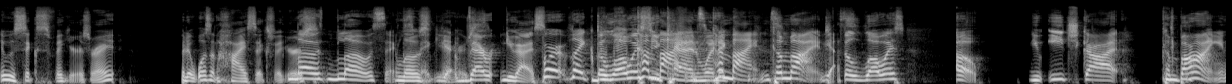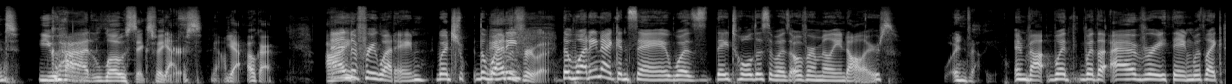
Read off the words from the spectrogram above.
It was six figures, right? But it wasn't high six figures. low, low six Low- figures. Yeah, very, you guys. for like the lowest you combined, can when it- combined. combined. Yes. The lowest. Oh, you each got combined. You Combined. had low six figures. Yeah. Yeah. Okay. And I- a free wedding, which the wedding, wedding. the wedding I can say was they told us it was over a million dollars in value. in va- with with everything with like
